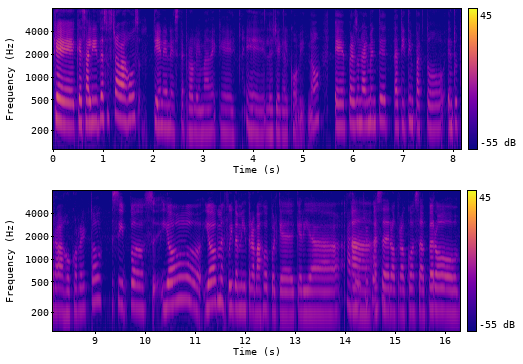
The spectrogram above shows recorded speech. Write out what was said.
que, que salir de sus trabajos tienen este problema de que eh, les llega el COVID, ¿no? Eh, personalmente, a ti te impactó en tu trabajo, ¿correcto? Sí, pues yo, yo me fui de mi trabajo porque quería ¿Hacer ah, otra cosa? hacer otra cosa, pero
